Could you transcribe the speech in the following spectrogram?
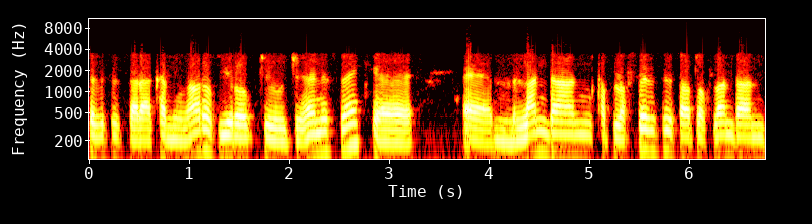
services that are coming out of Europe to Johannesburg, uh, um, London, a couple of services out of London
